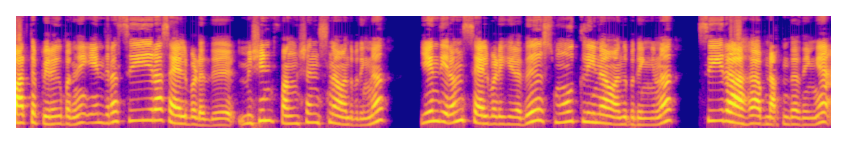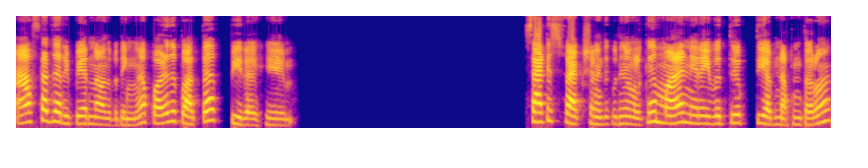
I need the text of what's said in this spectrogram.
பார்த்த பிறகு பார்த்தீங்கன்னா இயந்திரம் சீராக செயல்படுது. மிஷின் ஃபங்க்ஷன்ஸ்னால் வந்து பார்த்தீங்கன்னா இயந்திரம் செயல்படுகிறது. ஸ்மூத்லினா வந்து பார்த்தீங்கன்னா சீராக அப்படின்னு அர்த்தம் தருதீங்க ஆஃப்டர் த ரிப்பேர்னா வந்து பார்த்தீங்கன்னா பழுது பார்த்த பிறகு. சாட்டிஸ்ஃபேக்ஷன் இதுக்கு பார்த்தீங்கன்னா உங்களுக்கு மன நிறைவு திருப்தி அப்படின்னு அர்த்தம் தரும்.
